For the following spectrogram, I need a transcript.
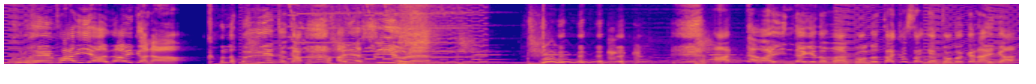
この辺ファイヤーないかな？この上とか怪しいよね。あったはいいんだけどまあこの高さじゃ届かないか。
